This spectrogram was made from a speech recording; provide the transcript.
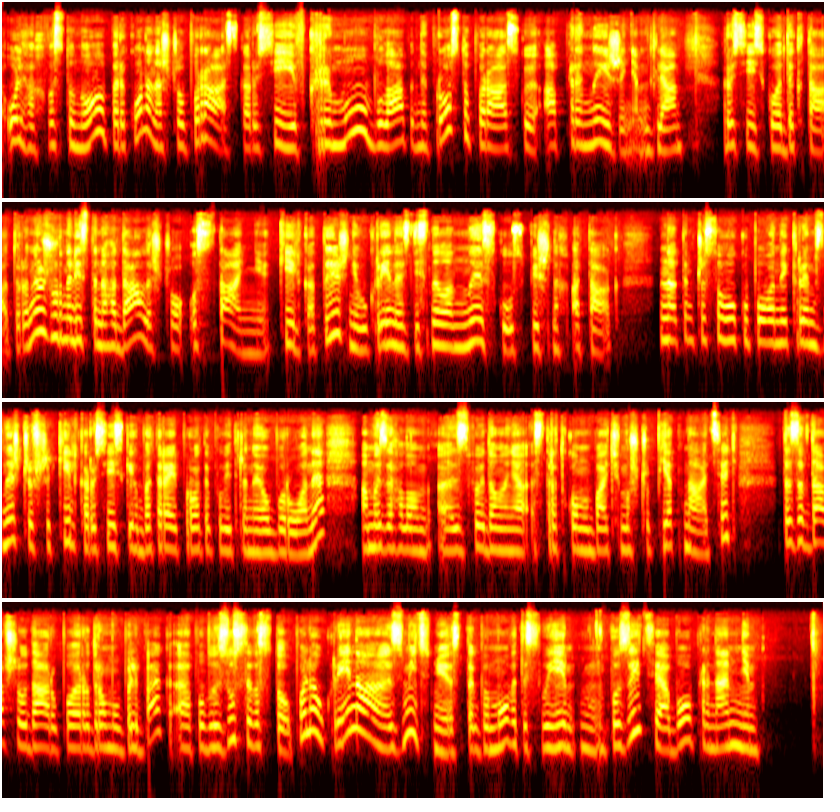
Ольга Хвостунова переконана, що поразка Росії в Криму була б не просто поразкою, а приниженням для російського диктатора. Ну і журналісти нагадали, що останні кілька тижнів Україна здійснила низку успішних атак. На тимчасово окупований Крим, знищивши кілька російських батарей протиповітряної оборони. А ми загалом е, з повідомлення Страткому бачимо, що 15. Та завдавши удару по аеродрому Бельбек е, поблизу Севастополя, Україна зміцнює, так би мовити, свої позиції або принаймні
